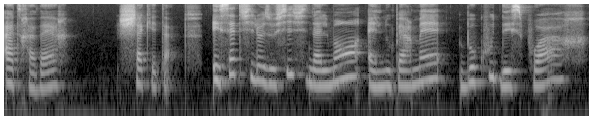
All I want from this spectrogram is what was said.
à travers chaque étape. Et cette philosophie, finalement, elle nous permet beaucoup d'espoir,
